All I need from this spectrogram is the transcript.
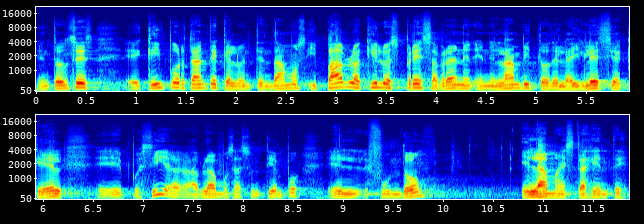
Entonces, eh, qué importante que lo entendamos. Y Pablo aquí lo expresa, ¿verdad? En, el ámbito de la iglesia que él, eh, pues sí, hablamos hace un tiempo, él fundó, él ama a esta gente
